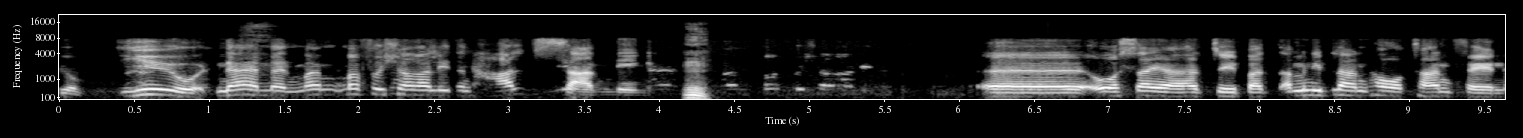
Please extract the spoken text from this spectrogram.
Jo, Jo, nej men man, man får köra en liten halvsanning. Mm. Eh, och säga typ att ja, men ibland har tandfen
